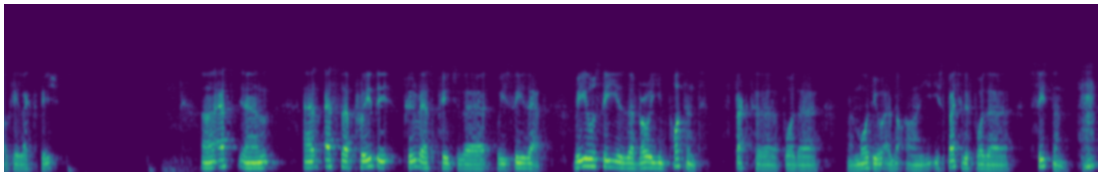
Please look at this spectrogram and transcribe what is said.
Okay, next page. Uh, as, um, as, as the pre previous page, the, we see that VOC is a very important factor for the uh, module and uh, especially for the system.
